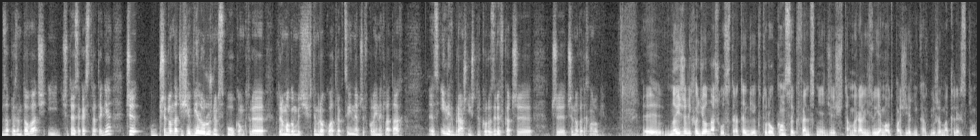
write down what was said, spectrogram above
zaprezentować i czy to jest jakaś strategia? Czy przyglądacie się wielu różnym spółkom, które, które mogą być w tym roku atrakcyjne, czy w kolejnych latach? z innych branż niż tylko rozrywka czy, czy, czy nowe technologie? Y, No jeżeli chodzi o naszą strategię, którą konsekwentnie gdzieś tam realizujemy od października w biurze maklerskim,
